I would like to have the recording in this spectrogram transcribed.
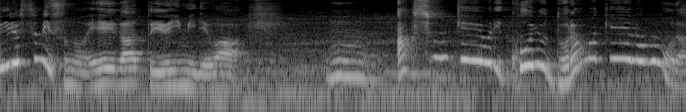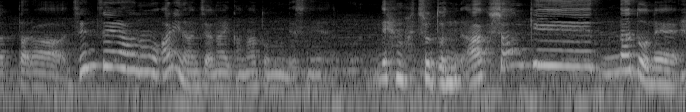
ィル・スミスの映画という意味ではうんアクション系よりこういうドラマ系の方だったら全然あのありなんじゃないかなと思うんですね。で、まあ、ちょっとアクション系だとね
